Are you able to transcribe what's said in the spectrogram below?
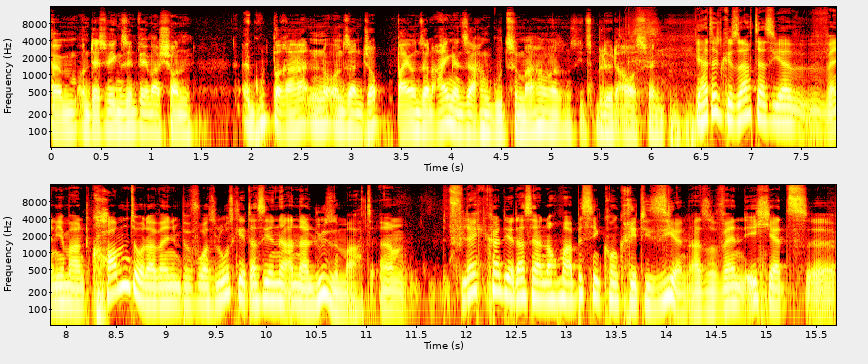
Ähm, und deswegen sind wir immer schon gut beraten, unseren Job bei unseren eigenen Sachen gut zu machen, weil sonst sieht es blöd aus. Wenn ihr hattet gesagt, dass ihr, wenn jemand kommt oder wenn bevor es losgeht, dass ihr eine Analyse macht. Ähm, vielleicht könnt ihr das ja noch mal ein bisschen konkretisieren. Also wenn ich jetzt äh,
